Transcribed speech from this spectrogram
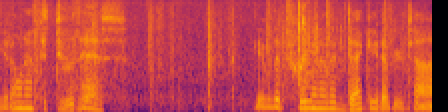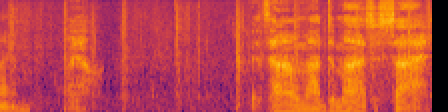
You don't have to do this. Give the tree another decade of your time. Well, the time of my demise aside,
